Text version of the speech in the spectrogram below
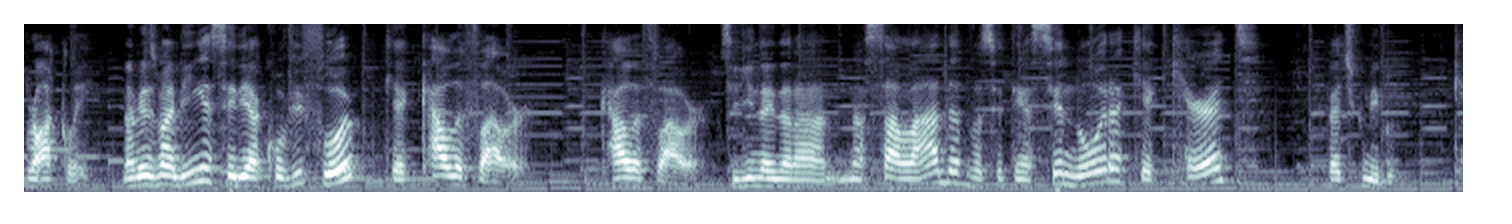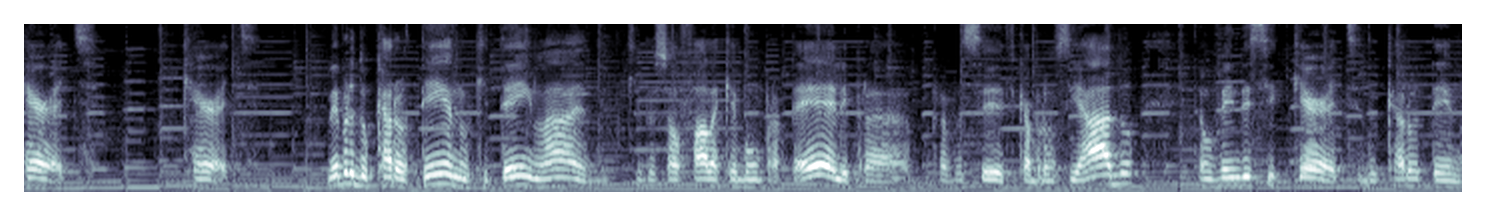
Broccoli. Na mesma linha seria a couve-flor, que é cauliflower. Cauliflower. Seguindo ainda na, na salada, você tem a cenoura, que é carrot. Repete comigo. Carrot. Carrot. Lembra do caroteno que tem lá, que o pessoal fala que é bom para pele, para você ficar bronzeado? Então vem desse carrot, do caroteno.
